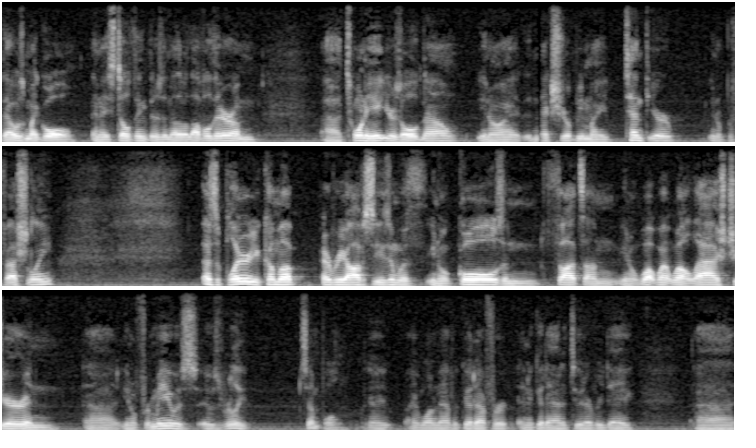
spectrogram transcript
That was my goal, and I still think there's another level there. I'm uh, 28 years old now. You know, I, next year will be my 10th year, you know, professionally as a player, you come up every offseason with you know goals and thoughts on you know what went well last year, and uh, you know for me it was it was really simple. Like I, I wanted to have a good effort and a good attitude every day, uh,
